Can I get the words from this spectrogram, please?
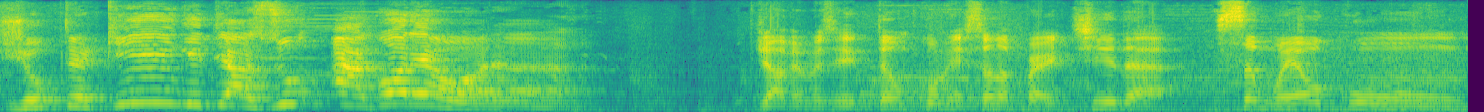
Júpiter King de azul, agora é a hora. Já vemos então começando a partida, Samuel com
